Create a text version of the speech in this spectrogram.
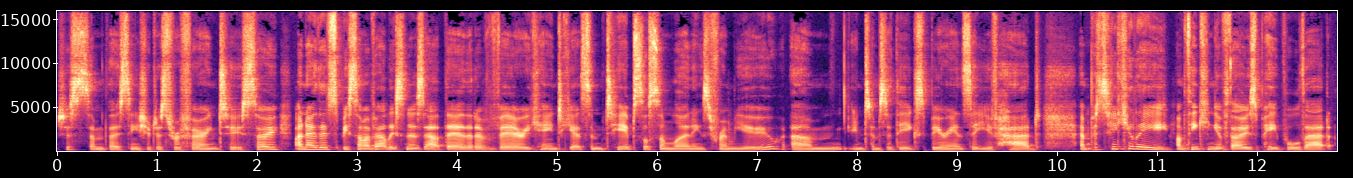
just some of those things you're just referring to. So I know there's be some of our listeners out there that are very keen to get some tips or some learnings from you um, in terms of the experience that you've had. And particularly, I'm thinking of those people that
